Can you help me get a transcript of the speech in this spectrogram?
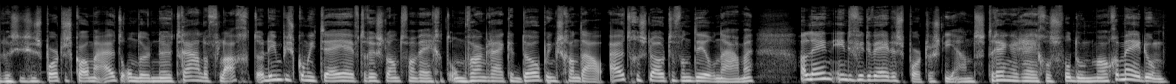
Russische sporters komen uit onder neutrale vlag. Het Olympisch Comité heeft Rusland vanwege het omvangrijke dopingschandaal uitgesloten van deelname. Alleen individuele sporters die aan strenge regels voldoen mogen meedoen.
